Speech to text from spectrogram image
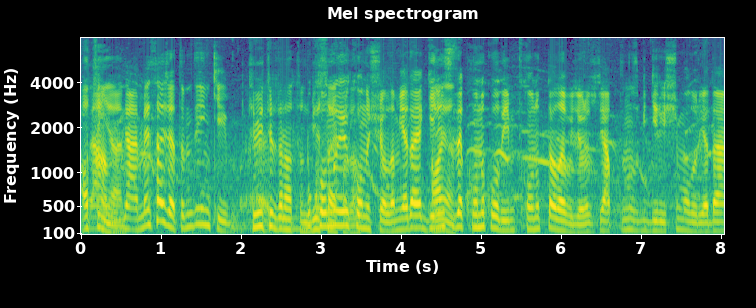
atın Tamam, yani. mesaj atın deyin ki Twitter'dan atın bu bir konuyu sayfadan. konuşalım ya da gelin Aynen. size konuk olayım. Konuk da alabiliyoruz. Yaptığınız bir girişim olur ya da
